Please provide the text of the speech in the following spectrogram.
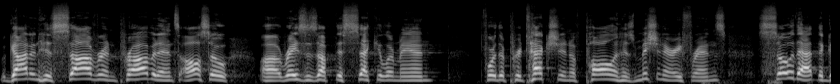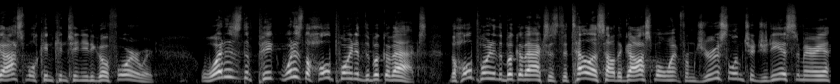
But God, in His sovereign providence, also uh, raises up this secular man for the protection of Paul and his missionary friends so that the gospel can continue to go forward. What is, the what is the whole point of the book of Acts? The whole point of the book of Acts is to tell us how the gospel went from Jerusalem to Judea, Samaria,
